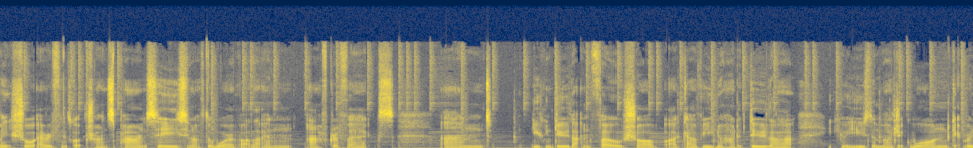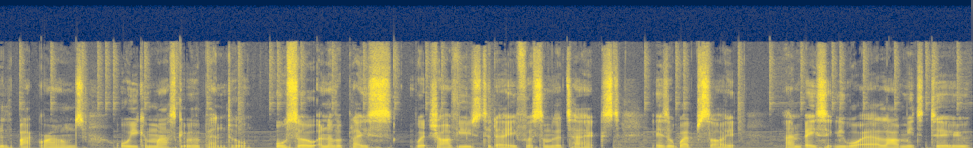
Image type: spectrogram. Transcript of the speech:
make sure everything's got transparency, so you don't have to worry about that in After Effects. And you can do that in Photoshop. I gather you know how to do that. You can use the magic wand, get rid of the backgrounds, or you can mask it with a pen tool. Also, another place which I've used today for some of the text is a website. And basically, what it allowed me to do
